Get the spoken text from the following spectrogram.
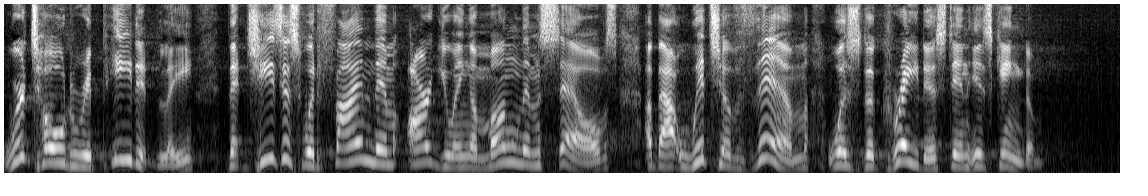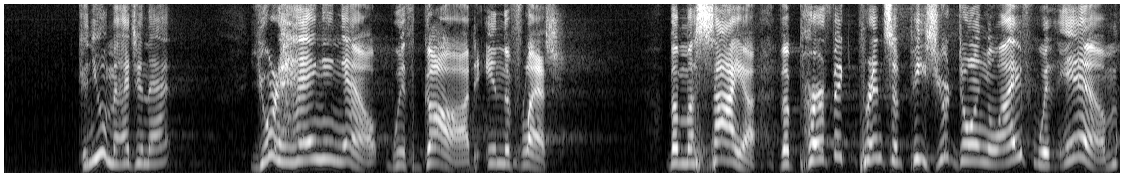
We're told told repeatedly that Jesus would find them arguing among themselves about which of them was the greatest in his kingdom. Can you imagine that? You're hanging out with God in the flesh, the Messiah, the perfect Prince of Peace. You're doing life with Him,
